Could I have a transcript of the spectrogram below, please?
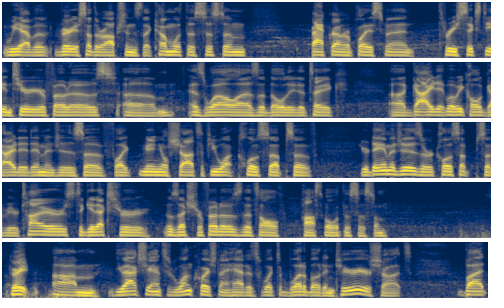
we have uh, various other options that come with the system background replacement, 360 interior photos, um, as well as ability to take uh, guided, what we call guided images of like manual shots. If you want close ups of your damages or close ups of your tires to get extra those extra photos, that's all possible with the system. Great. Um, you actually answered one question I had is what what about interior shots? But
